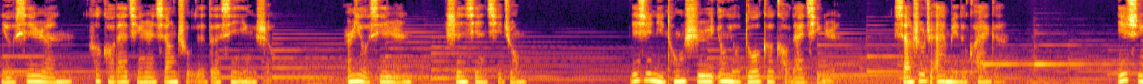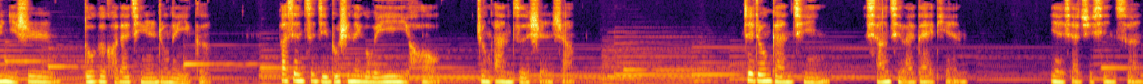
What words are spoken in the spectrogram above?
有些人和口袋情人相处的得心应手，而有些人深陷其中。也许你同时拥有多个口袋情人，享受着暧昧的快感。也许你是多个口袋情人中的一个，发现自己不是那个唯一以后，正暗自神伤。这种感情，想起来带甜，咽下去心酸。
